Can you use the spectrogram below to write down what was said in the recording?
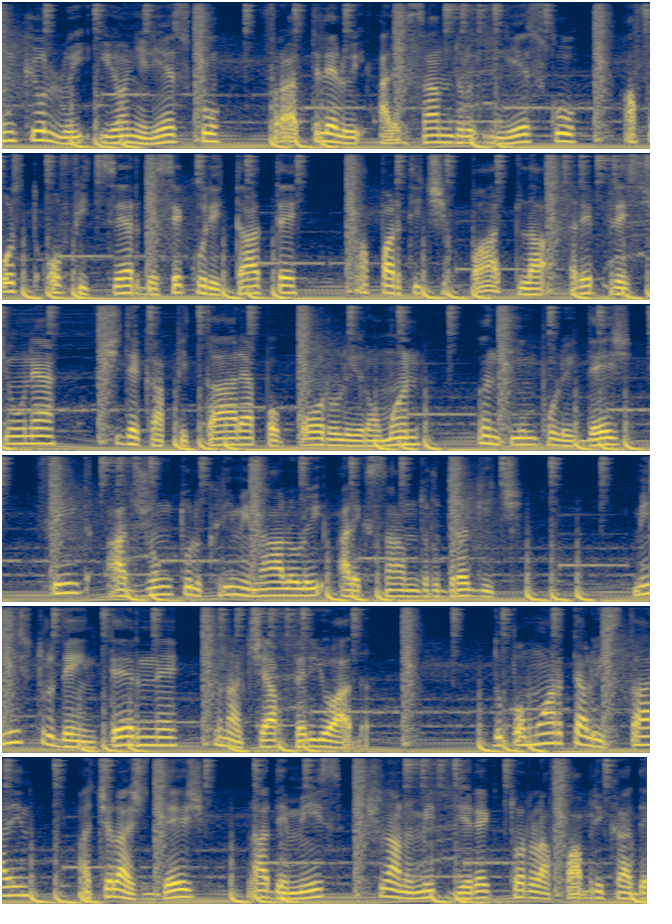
unchiul lui Ion Iliescu, fratele lui Alexandru Iliescu, a fost ofițer de securitate a participat la represiunea și decapitarea poporului român în timpul lui Dej, fiind adjunctul criminalului Alexandru Drăghici, ministru de interne în acea perioadă. După moartea lui Stalin, același Dej l-a demis și l-a numit director la fabrica de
